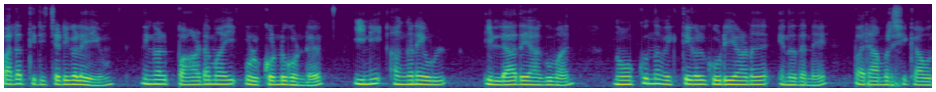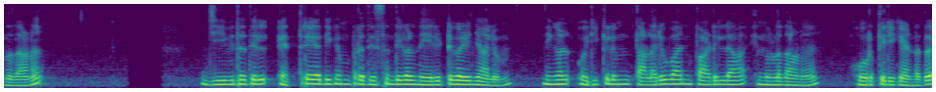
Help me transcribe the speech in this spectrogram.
പല തിരിച്ചടികളെയും നിങ്ങൾ പാഠമായി ഉൾക്കൊണ്ടുകൊണ്ട് ഇനി അങ്ങനെ ഉൾ ഇല്ലാതെയാകുവാൻ നോക്കുന്ന വ്യക്തികൾ കൂടിയാണ് എന്ന് തന്നെ പരാമർശിക്കാവുന്നതാണ്. ജീവിതത്തിൽ എത്രയധികം പ്രതിസന്ധികൾ നേരിട്ട് കഴിഞ്ഞാലും നിങ്ങൾ ഒരിക്കലും തളരുവാൻ പാടില്ല എന്നുള്ളതാണ് ഓർത്തിരിക്കേണ്ടത്.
